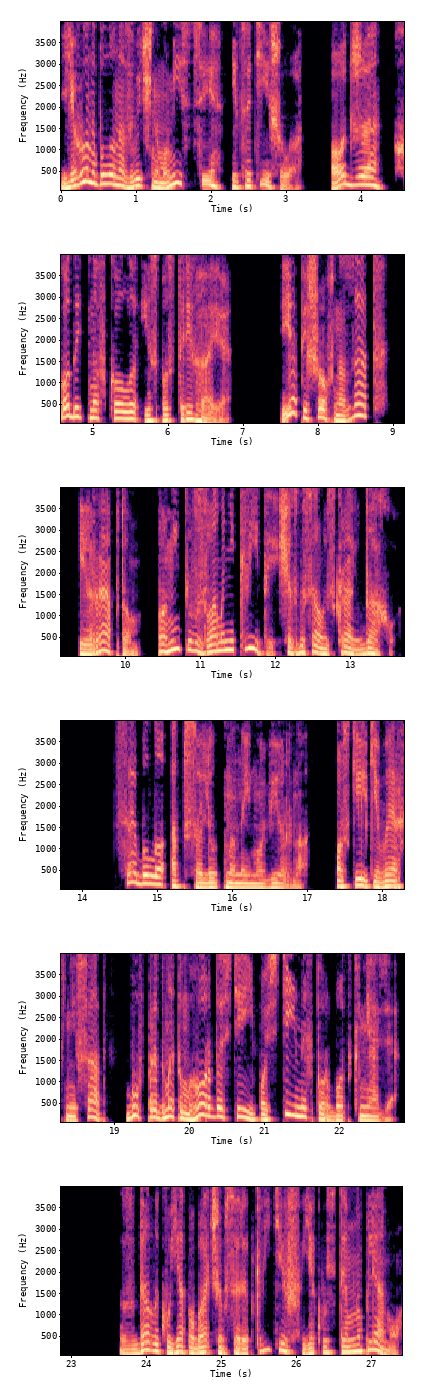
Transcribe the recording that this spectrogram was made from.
Його не було на звичному місці, і це тішило. Отже, ходить навколо і спостерігає. Я пішов назад і раптом помітив зламані квіти, що звисали з краю даху. Це було абсолютно неймовірно, оскільки верхній сад був предметом гордості і постійних турбот князя. Здалеку я побачив серед квітів якусь темну пляму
